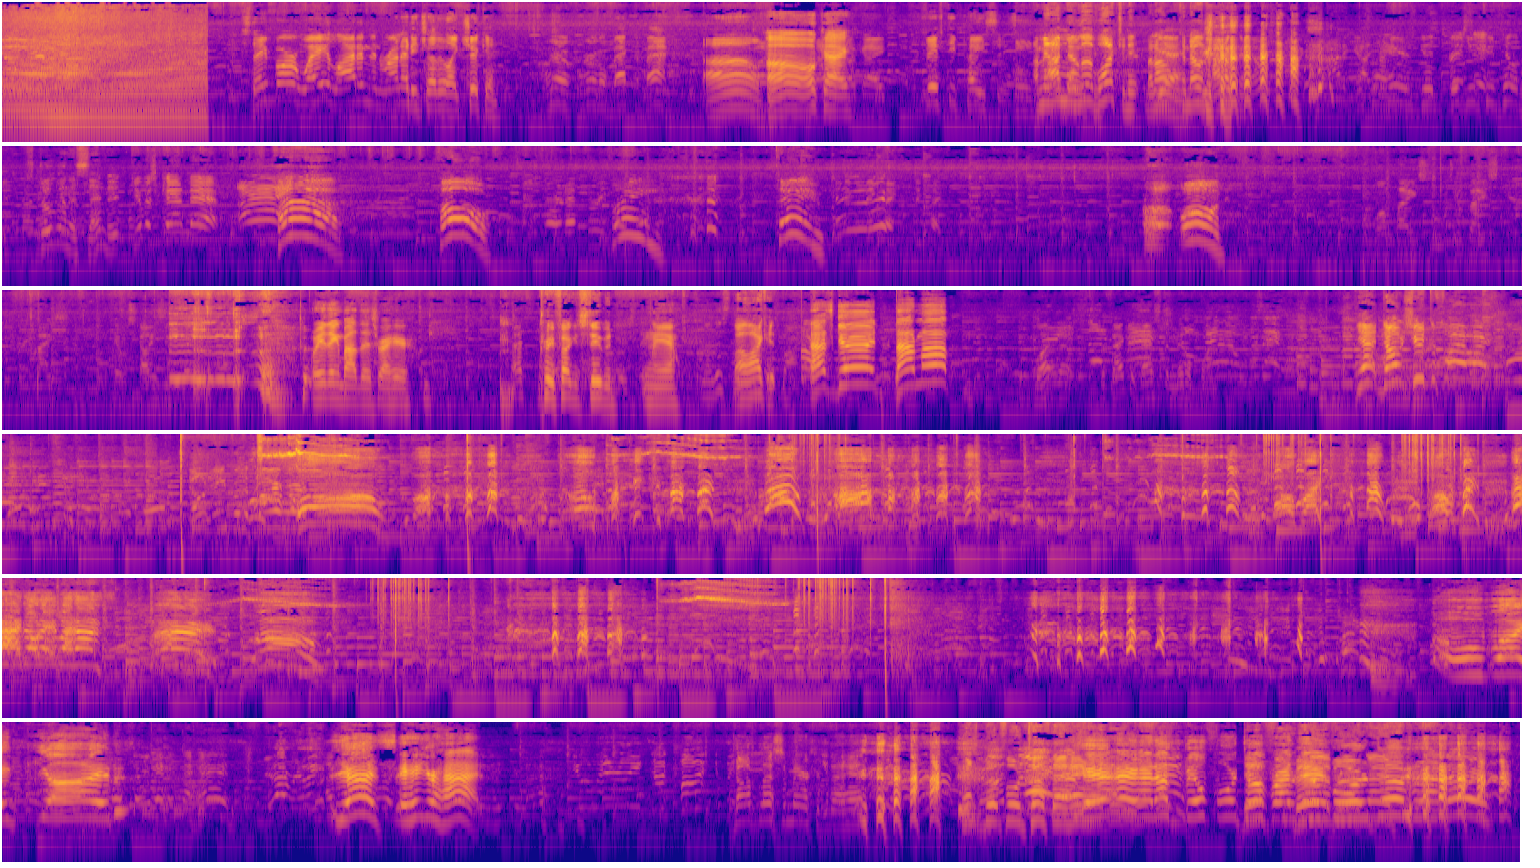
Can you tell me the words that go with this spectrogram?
Stay far away, light them, then run at each other like chicken. We're gonna, we're gonna go back to back. Oh. Oh, okay. Okay. 50 paces. I mean, I'm gonna love watching it, but I Yeah. don't condone it. I don't condone This right here is good, good YouTube television. Still gonna send it. Give us countdown. Five, four, three, two, uh, one. One pace, two pace, three pace. Okay, well, Scotty's What do you think about this right here? Pretty fucking stupid. Yeah. I like it. That's good. Light them up. What? The fact that that's the middle point. Yeah, don't shoot the fireworks. Don't aim for the fireworks. Oh! oh my god! Oh, oh my god! Oh my! Hey, don't aim at us! Hey! Oh! oh my god! Yes, it hit your hat. God bless America for that hat. That's built for tough. That hat. Yeah, hey, hey, that's Bill Ford tough right there. Ford tough right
